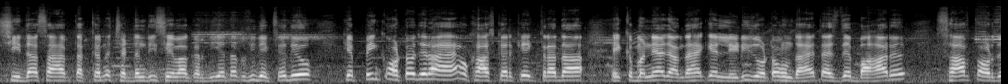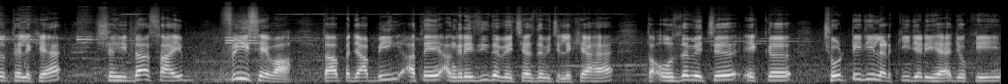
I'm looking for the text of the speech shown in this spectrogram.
ਸ਼ਹੀਦਾ ਸਾਹਿਬ ਤੱਕਨ ਛੱਡਣ ਦੀ ਸੇਵਾ ਕਰਦੀ ਹੈ। ਤਾਂ ਤੁਸੀਂ ਦੇਖ ਸਕਦੇ ਹੋ ਕਿ ਪਿੰਕ ਆਟੋ ਜਿਹੜਾ ਹੈ, ਉਹ ਖਾਸ ਕਰਕੇ ਇੱਕ ਤਰ੍ਹਾਂ ਦਾ ਇੱਕ ਮੰਨਿਆ ਜਾਂਦਾ ਹੈ ਕਿ ਲੇਡੀਜ਼ ਆਟੋ ਹੁੰਦਾ ਹੈ। ਤਾਂ ਇਸ ਦੇ ਬਾਹਰ ਸਾਫ਼ ਤੌਰ ਦੇ ਉੱਤੇ ਲਿਖਿਆ ਹੈ, ਸ਼ਹੀਦਾ ਸਾਹਿਬ ਫ੍ਰੀ ਸੇਵਾ। ਤਾਂ ਪੰਜਾਬੀ ਅਤੇ ਅੰਗਰੇਜ਼ੀ ਦੇ ਵਿੱਚ ਇਸ ਦੇ ਵਿੱਚ ਲਿਖਿਆ ਹੈ। ਤਾਂ ਉਸ ਦੇ ਵਿੱਚ ਇੱਕ ਛੋਟੀ ਜੀ ਲੜਕੀ ਜਿਹੜੀ ਹੈ ਜੋ ਕਿ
